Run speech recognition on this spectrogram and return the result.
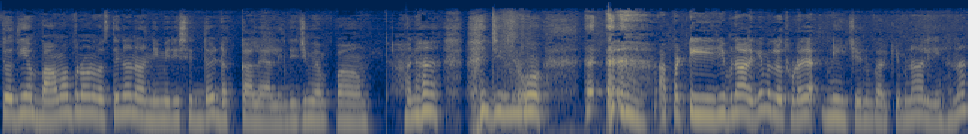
ਤੇ ਉਹਦੀਆਂ ਬਾਹਾਂ ਬਣਾਉਣ ਵਾਸਤੇ ਨਾ ਨਾਨੀ ਮੇਰੀ ਸਿੱਧਾ ਹੀ ਡੱਕਾ ਲੈ ਲੈਂਦੀ, ਜਿਵੇਂ ਆਪਾਂ, ਹਨਾ? ਜਿਵੇਂ ਉਹ ਆਪਾਂ ਟੀ ਜੀ ਬਣਾ ਲਈਏ, ਮਤਲਬ ਥੋੜਾ ਜਿਹਾ ਨੀਚੇ ਨੂੰ ਕਰਕੇ ਬਣਾ ਲਈਏ, ਹਨਾ?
